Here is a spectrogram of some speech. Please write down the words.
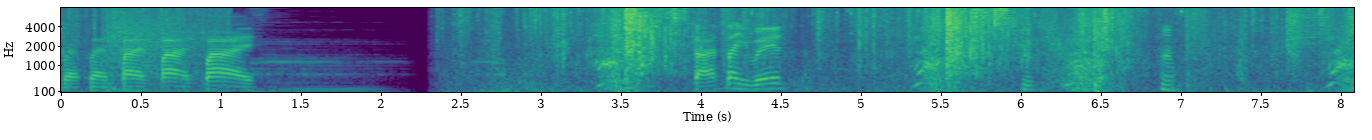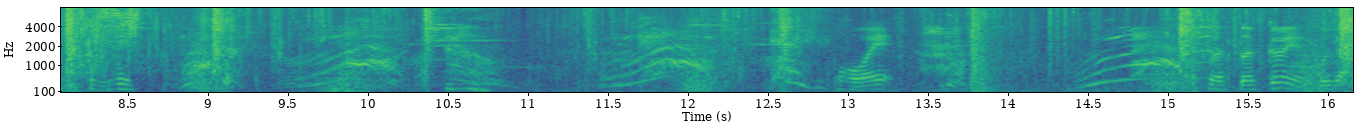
ไปไปไปไปไปตาใส่เวนนี่ โอ้ยเปิดเซอร์เกอร์อย่างมึงอะ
